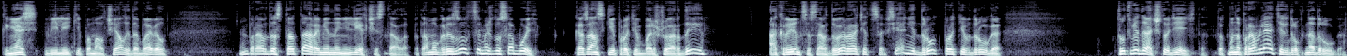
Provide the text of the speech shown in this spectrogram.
Князь Великий помолчал и добавил, «Ну, «Правда, с татарами ныне легче стало, потому грызутся между собой. Казанские против Большой Орды, а крымцы с Ордой ратятся. Все они друг против друга». Тут видать, что деять-то. Только мы направлять их друг на друга.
